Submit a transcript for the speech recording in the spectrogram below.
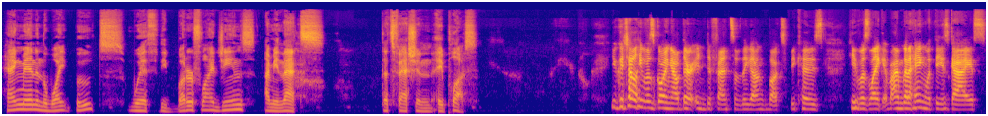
Hangman in the white boots with the butterfly jeans. I mean, that's that's fashion a plus. You could tell he was going out there in defense of the Young Bucks because he was like, if I'm going to hang with these guys,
